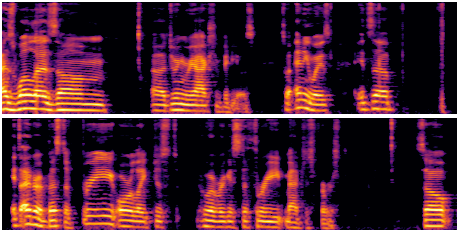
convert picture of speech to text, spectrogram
as well as um, uh, doing reaction videos. So, anyways, it's a it's either a best of three or like just whoever gets the three matches first. So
